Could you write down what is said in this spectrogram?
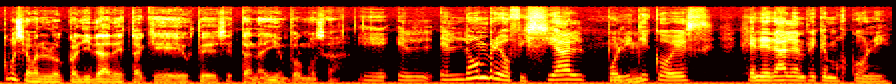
¿Cómo se llama la localidad esta que ustedes están ahí en Formosa? Eh, el, nombre oficial político es General Enrique Mosconi.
